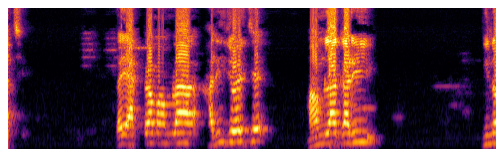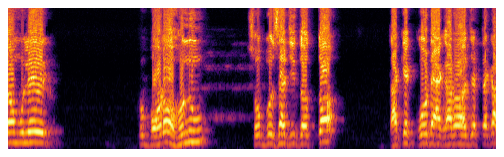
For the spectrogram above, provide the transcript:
আছে। তাই একটা মামলা খারিজ হয়েছে। মামলাকারী তৃণমূলের খুব বড় হনু সব্যসাচী দত্ত, তাকে কোর্ট এগারো হাজার টাকা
